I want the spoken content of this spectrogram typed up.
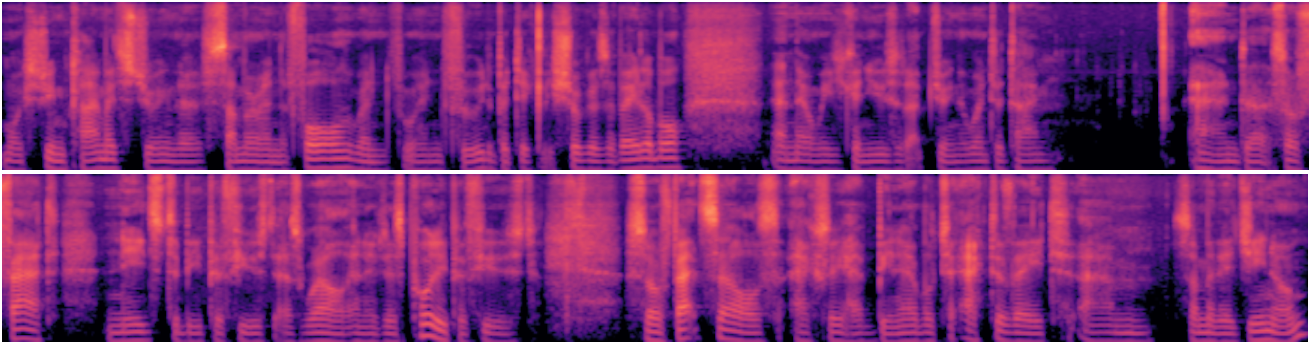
more extreme climates during the summer and the fall when, when food, particularly sugar, is available, and then we can use it up during the winter time. And uh, so fat needs to be perfused as well, and it is poorly perfused. So fat cells actually have been able to activate um, some of their genome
